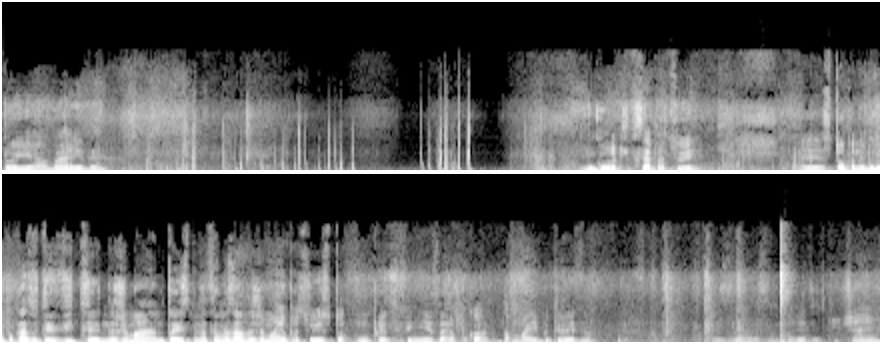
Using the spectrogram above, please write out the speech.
то є габарити. Ну, коротше, все працює. Стопа не буду показувати, від нажимаю, тобто на тормоза нажимаю, працює стоп. Ну, в принципі, ні, зараз покажу, там має бути видно. Зараз габарити відключаємо.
